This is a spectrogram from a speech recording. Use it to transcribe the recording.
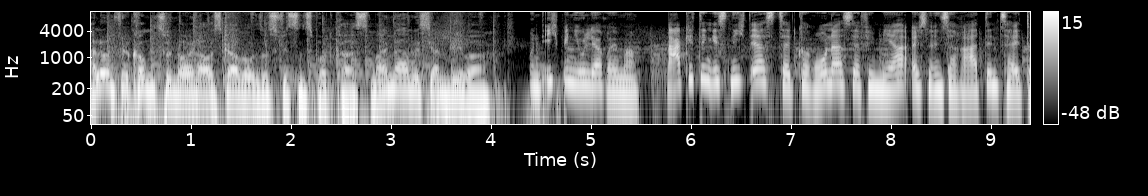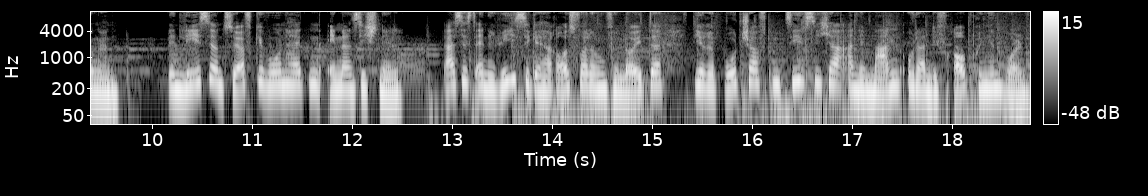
Hallo und willkommen zur neuen Ausgabe unseres Wissenspodcasts. Mein Name ist Jan Weber. Und ich bin Julia Römer. Marketing ist nicht erst seit Corona sehr viel mehr als nur Inserate in Zeitungen. Denn Lese- und Surfgewohnheiten ändern sich schnell. Das ist eine riesige Herausforderung für Leute, die ihre Botschaften zielsicher an den Mann oder an die Frau bringen wollen.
